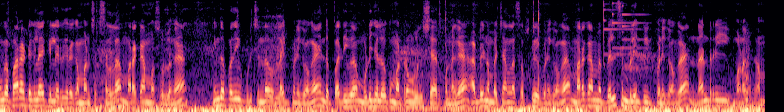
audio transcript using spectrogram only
உங்கள் பாராட்டுகளை கீழே இருக்கிற கமெண்ட் செக்ஷனில் மறக்காமல் சொல்லுங்கள் இந்த பதிவு பிடிச்சிருந்தா ஒரு லைக் பண்ணிக்கோங்க. இந்த பதிவை முடிஞ்ச அளவுக்கு மற்றவங்களுக்கு ஷேர் பண்ணுங்கள் அப்படியே நம்ம சேனலை சப்ஸ்கிரைப் பண்ணிக்கோங்க. மறக்காமல் பெல் சிம்பிளையும் கிளிக் பண்ணிக்கோங்க. நன்றி வணக்கம்.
